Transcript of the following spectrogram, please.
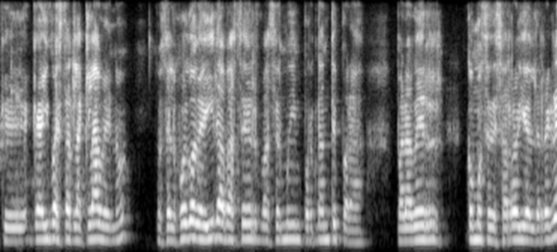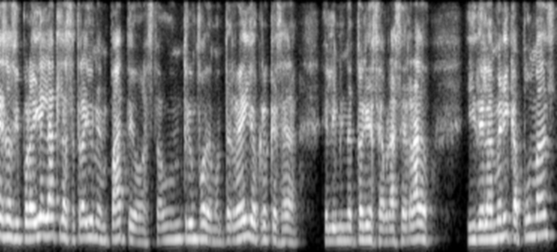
que, que, ahí va a estar la clave, ¿no? O sea, el juego de ida va a ser, va a ser muy importante para, para ver cómo se desarrolla el de regreso. Si por ahí el Atlas se trae un empate o hasta un triunfo de Monterrey, yo creo que esa eliminatoria se habrá cerrado. Y del América Pumas,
